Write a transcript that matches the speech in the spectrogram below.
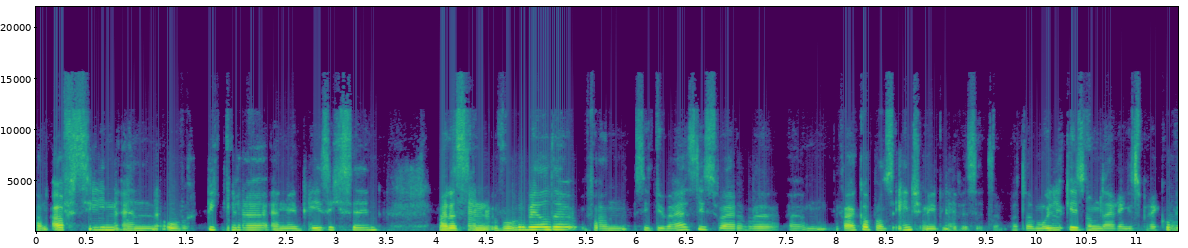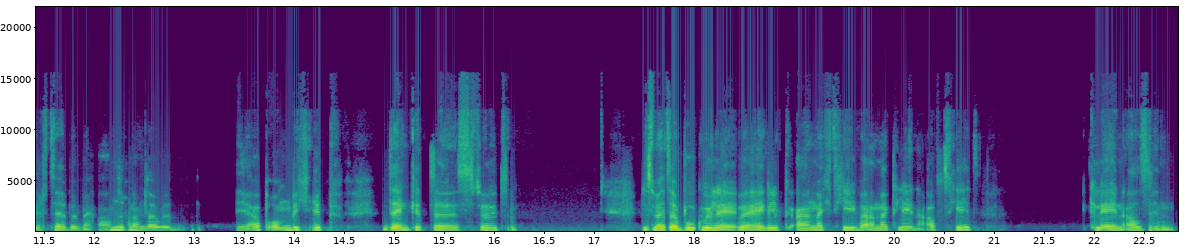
van afzien en over piekeren en mee bezig zijn. Maar dat zijn voorbeelden van situaties waar we um, vaak op ons eentje mee blijven zitten. Wat dan moeilijk is om daar een gesprek over te hebben met anderen, omdat we ja, op onbegrip denken te stuiten. Dus met dat boek willen we eigenlijk aandacht geven aan dat kleine afscheid. Klein als in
